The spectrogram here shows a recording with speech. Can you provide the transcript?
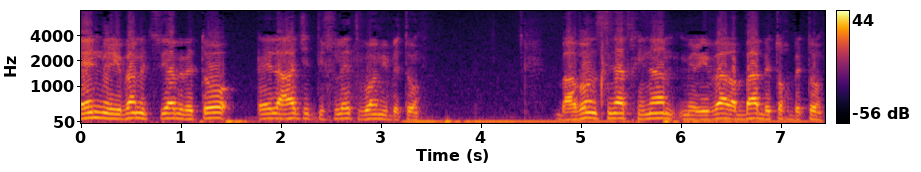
אין מריבה מצויה בביתו, אלא עד שתכלה תבואה מביתו. בעוון שנאת חינם מריבה רבה בתוך ביתו.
